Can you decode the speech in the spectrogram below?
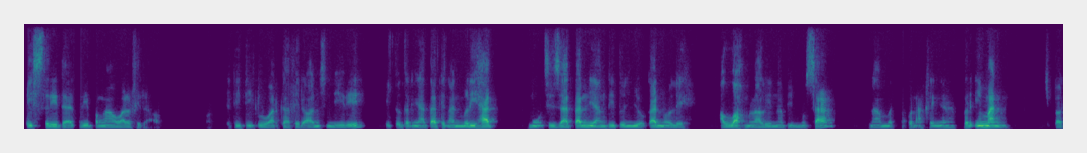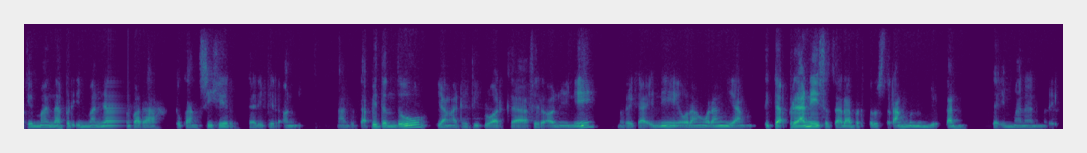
istri dari pengawal Fir'aun. Jadi di keluarga Fir'aun sendiri itu ternyata dengan melihat mukjizatan yang ditunjukkan oleh Allah melalui Nabi Musa, namun pun akhirnya beriman sebagaimana berimannya para tukang sihir dari Fir'aun. Nah, tetapi tentu yang ada di keluarga Fir'aun ini, mereka ini orang-orang yang tidak berani secara berterus terang menunjukkan keimanan mereka.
